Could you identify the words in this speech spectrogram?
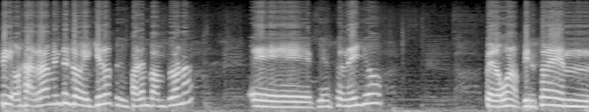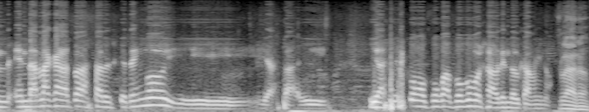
sí, o sea, realmente es lo que quiero, triunfar en Pamplona. Eh, pienso en ello, pero bueno, pienso en, en dar la cara a todas las tardes que tengo y, y ya está. Y, y así es como poco a poco pues abriendo el camino. Claro.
